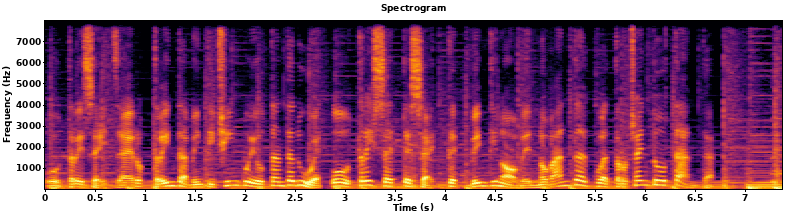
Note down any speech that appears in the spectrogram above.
o 360 30 25 82 o 377 29 90 480.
